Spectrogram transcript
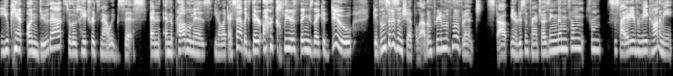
you can't undo that so those hatreds now exist. And and the problem is you know like i said like there are clear things they could do. Give them citizenship allow them freedom of movement stop you know disenfranchising them from from society and from the economy.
